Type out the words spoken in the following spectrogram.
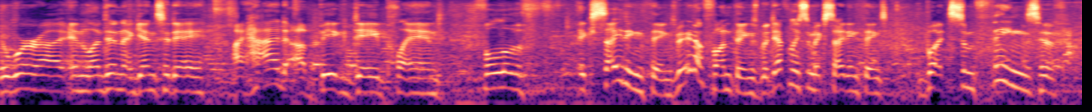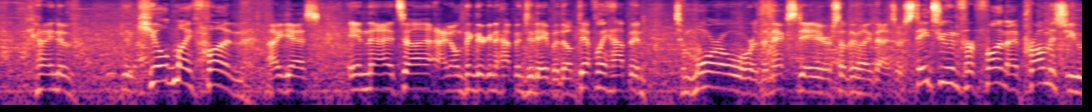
We're uh, in London again today. I had a big day planned full of exciting things. Maybe not fun things, but definitely some exciting things. But some things have kind of killed my fun, I guess, in that uh, I don't think they're gonna happen today, but they'll definitely happen tomorrow or the next day or something like that. So stay tuned for fun, I promise you.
